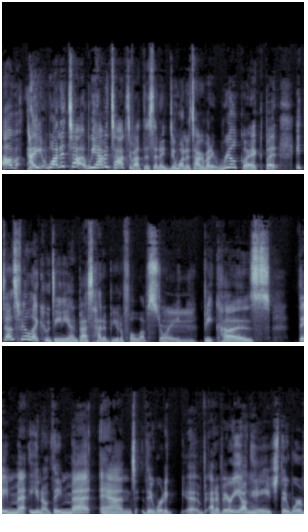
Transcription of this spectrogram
um, I want to talk. We haven't talked about this, and I do want to talk about it real quick. But it does feel like Houdini and Bess had a beautiful love story Mm. because they met. You know, they met and they were to, uh, at a very young age. They were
